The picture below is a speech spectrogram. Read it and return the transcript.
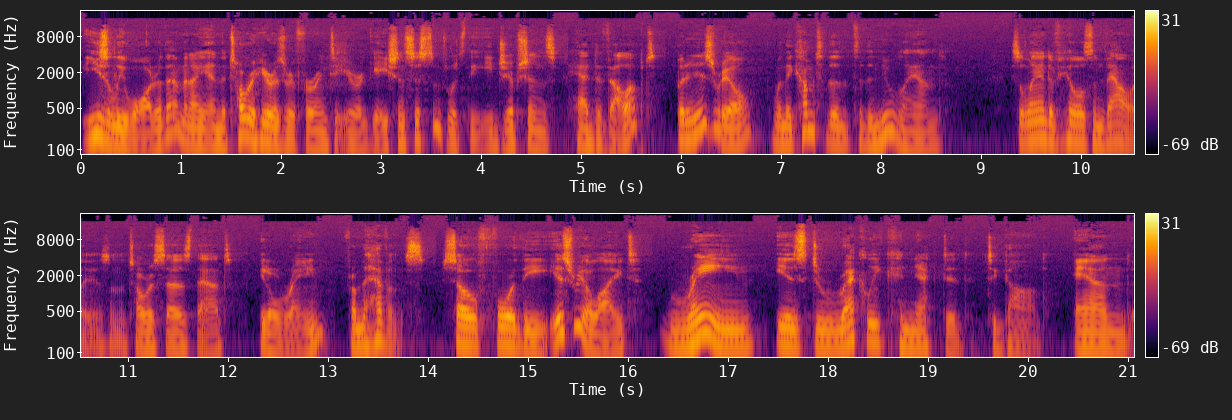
easily water them. And, I, and the Torah here is referring to irrigation systems, which the Egyptians had developed. But in Israel, when they come to the, to the new land, it's a land of hills and valleys. And the Torah says that it'll rain from the heavens. So for the Israelite, rain is directly connected to God. And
